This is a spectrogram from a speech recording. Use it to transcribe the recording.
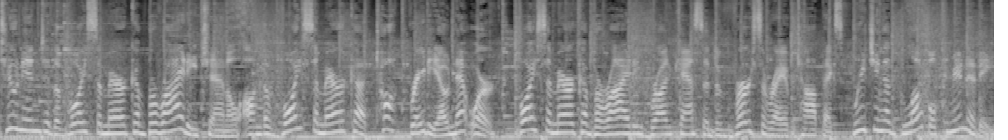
Tune in to the Voice America Variety channel on the Voice America Talk Radio Network. Voice America Variety broadcasts a diverse array of topics, reaching a global community.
